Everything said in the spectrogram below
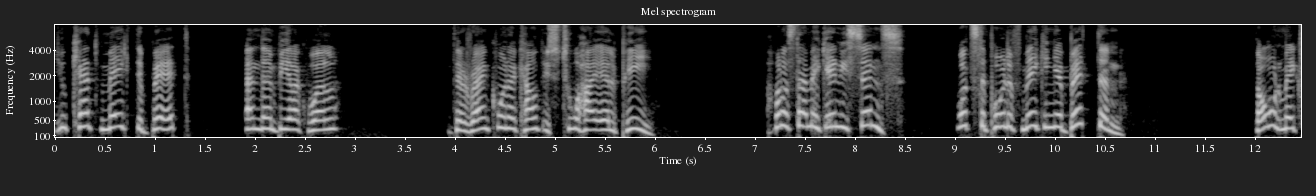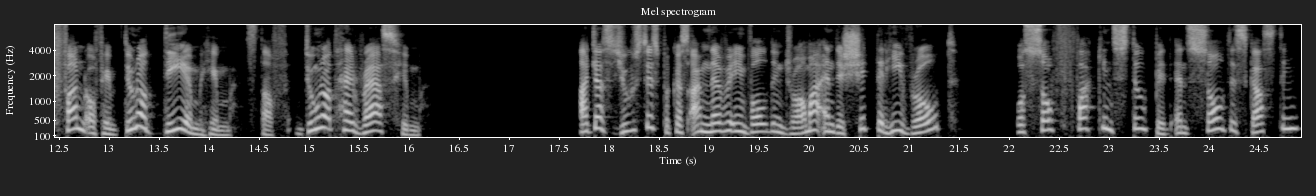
You can't make the bet and then be like, well, the rank 1 account is too high LP. How does that make any sense? What's the point of making a bet then? Don't make fun of him. Do not DM him stuff. Do not harass him. I just use this because I'm never involved in drama and the shit that he wrote was so fucking stupid and so disgusting.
